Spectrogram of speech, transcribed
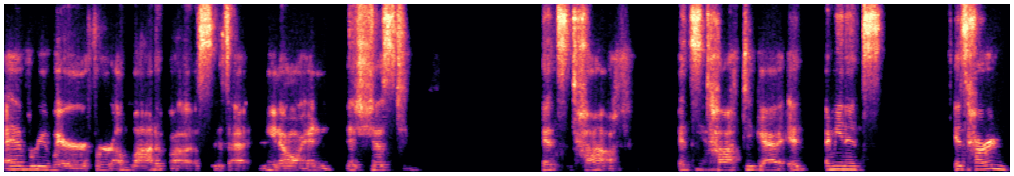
everywhere for a lot of us. Is that you know, and it's just it's tough. It's yeah. tough to get it. I mean, it's it's hard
